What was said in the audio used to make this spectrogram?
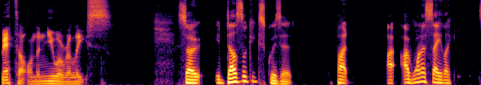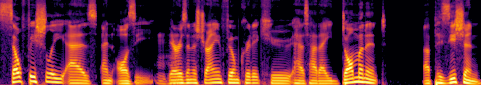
better on the newer release. So it does look exquisite, but I, I want to say, like, selfishly as an Aussie, there Mhm. is an Australian film critic who has had a dominant uh, position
